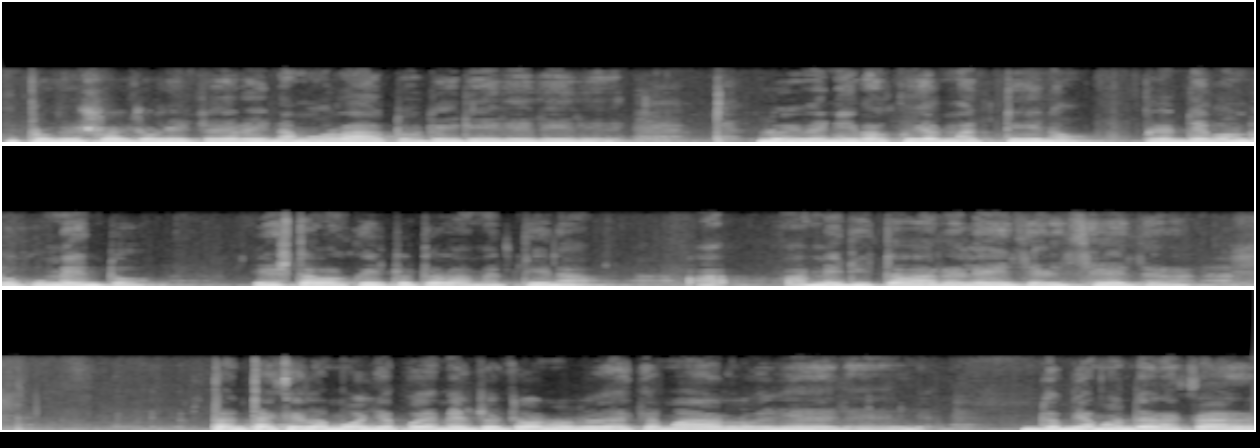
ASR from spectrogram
Il professor Giolito era innamorato di, di, Lui veniva qui al mattino, prendeva un documento e stava qui tutta la mattina a, a meditare, a leggere, eccetera. Tant'è che la moglie poi a mezzogiorno doveva chiamarlo e dire dobbiamo andare a casa.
